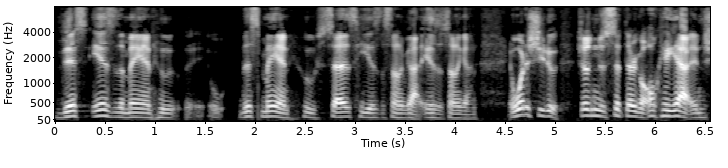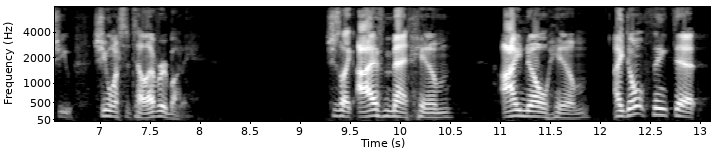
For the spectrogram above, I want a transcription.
this is the man who, this man who says he is the Son of God is the Son of God. And what does she do? She doesn't just sit there and go, okay, yeah, and she, she wants to tell everybody. She's like, I've met him. I know him. I don't think that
